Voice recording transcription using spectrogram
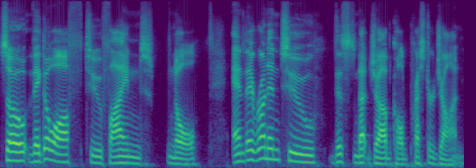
So they go off to find Nul, and they run into this nut job called Prester John.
